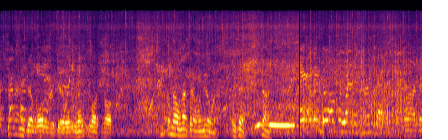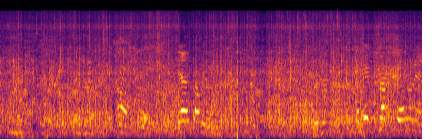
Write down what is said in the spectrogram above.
It's underneath that water right there, right, right, wash it off. Oh, no, not that one, the other one. Right there. Done. They're gonna go over one of the contracts. Oh, I got you. Oh. Yeah, it's probably one. The big truck pulling in.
